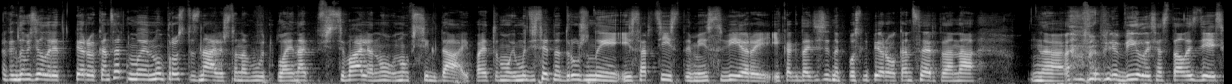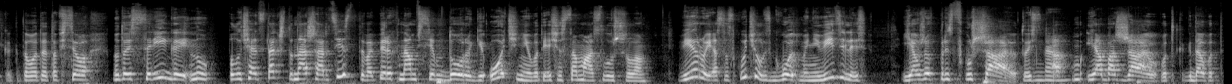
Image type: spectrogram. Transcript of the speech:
Когда мы сделали этот первый концерт, мы ну, просто знали, что она будет в лайнапе фестиваля ну, ну, всегда. И поэтому и мы действительно дружны и с артистами, и с Верой. И когда действительно после первого концерта она влюбилась, осталась здесь, как-то вот это все. Ну, то есть с Ригой, ну, получается так, что наши артисты, во-первых, нам всем дороги очень, и вот я сейчас сама слушала Веру, я соскучилась, год мы не виделись, я уже предвкушаю, то есть да. А, я обожаю, вот когда вот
